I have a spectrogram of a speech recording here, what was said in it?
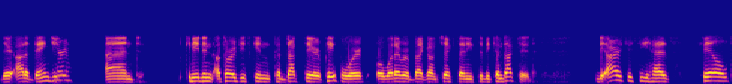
they're out of danger, and Canadian authorities can conduct their paperwork or whatever background checks that needs to be conducted. The IRCC has failed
